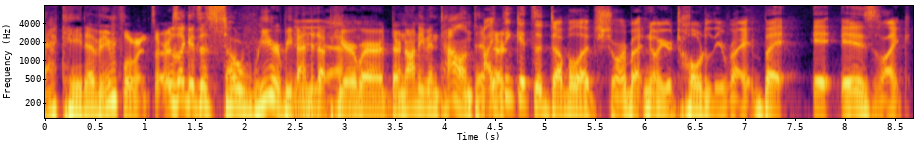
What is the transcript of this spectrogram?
decade of influencers. Like it's just so weird. We've ended up here where they're not even talented. I They're- think it's a double edged sword, but no, you're totally right. But it is like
